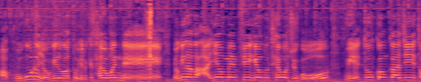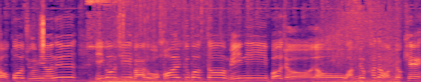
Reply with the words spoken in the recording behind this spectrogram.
아 그거를 여기다가 또 이렇게 사용했네. 여기다가 아이언맨 피규어도 태워주고 위에 뚜껑까지 덮어주면은 이것이 바로 헐크버스터 미니 버전 어 완벽하다 완벽해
